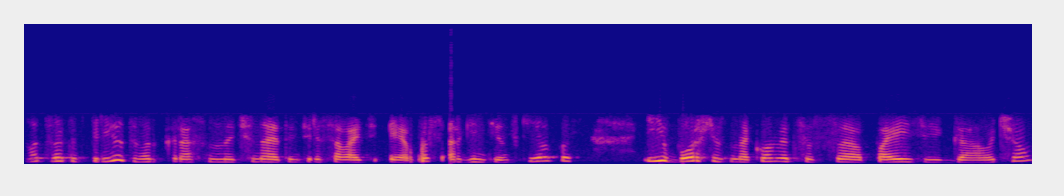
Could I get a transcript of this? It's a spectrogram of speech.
Вот в этот период его как раз начинает интересовать эпос, аргентинский эпос, и Борхес знакомится с поэзией Гаучо.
